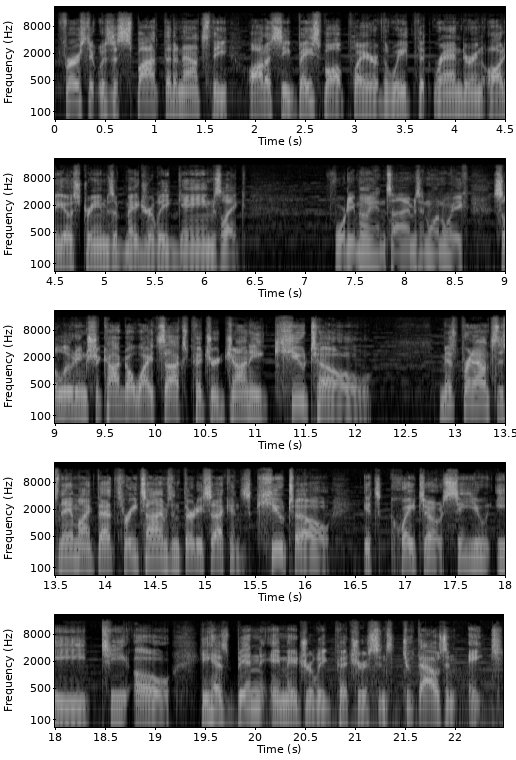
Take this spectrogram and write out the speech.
First, it was a spot that announced the Audacy Baseball Player of the Week that ran during audio streams of major league games like 40 million times in one week, saluting Chicago White Sox pitcher Johnny Cueto mispronounced his name like that three times in 30 seconds. Cueto. It's Cueto, C U E T O. He has been a major league pitcher since 2008.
